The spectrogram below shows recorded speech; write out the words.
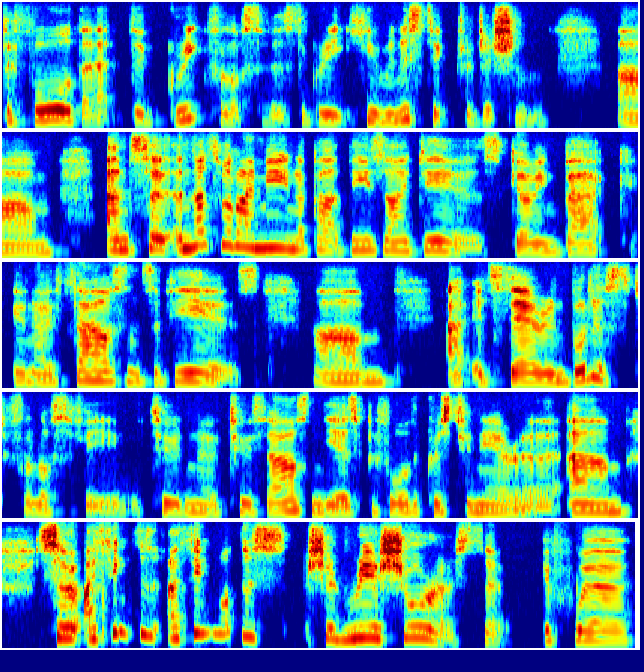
before that, the Greek philosophers, the Greek humanistic tradition, um, and so, and that's what I mean about these ideas going back, you know, thousands of years. Um, uh, it's there in Buddhist philosophy, to you know, two thousand years before the Christian era. Um, so I think th- I think what this should reassure us that if we're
